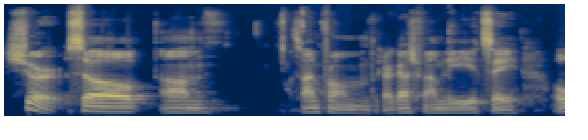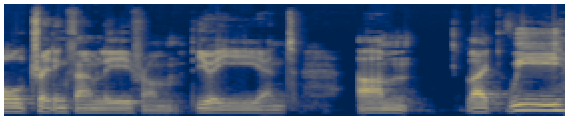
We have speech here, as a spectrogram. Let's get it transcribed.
Sure. So, um, so I'm from the Gargash family. It's a old trading family from the UAE, and um, like we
